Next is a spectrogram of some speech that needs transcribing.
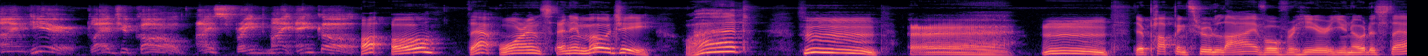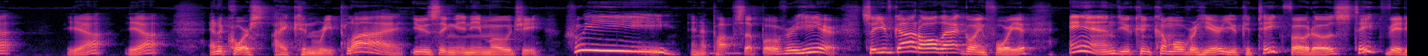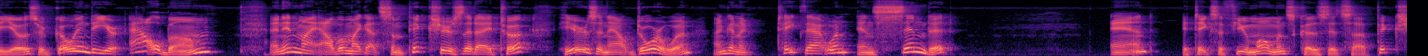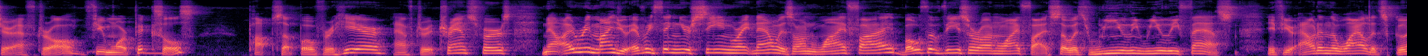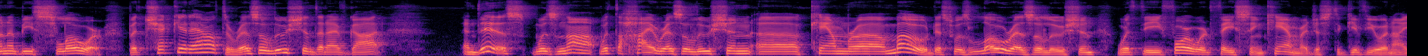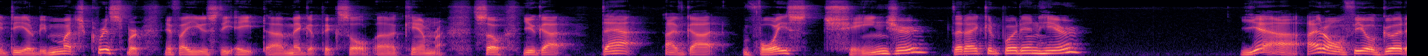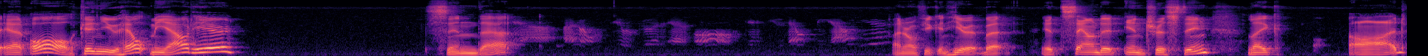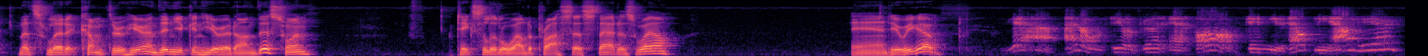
I'm here. Glad you called. I sprained my ankle. Uh oh. That warrants an emoji. What? Hmm. Uh, hmm. They're popping through live over here. You notice that? Yeah, yeah. And of course, I can reply using an emoji. Whee! And it pops up over here. So you've got all that going for you. And you can come over here, you could take photos, take videos, or go into your album. And in my album, I got some pictures that I took. Here's an outdoor one. I'm going to take that one and send it. And it takes a few moments because it's a picture after all, a few more pixels pops up over here after it transfers. Now, I remind you, everything you're seeing right now is on Wi-Fi. Both of these are on Wi-Fi, so it's really, really fast. If you're out in the wild, it's going to be slower. But check it out, the resolution that I've got and this was not with the high resolution uh, camera mode. This was low resolution with the forward facing camera, just to give you an idea. It'd be much crisper if I used the 8 uh, megapixel uh, camera. So you got that. I've got voice changer that I can put in here. Yeah, I don't feel good at all. Can you help me out here? Send that. I don't know if you can hear it, but it sounded interesting, like odd. Let's let it come through here, and then you can hear it on this one. Takes a little while to process that as well. And here we go. Yeah, I don't feel good at all. Can you help me out here?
